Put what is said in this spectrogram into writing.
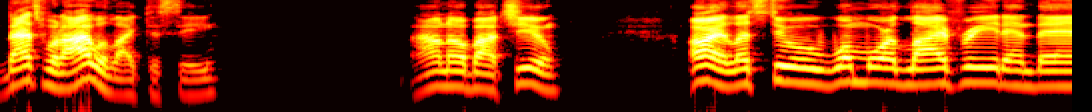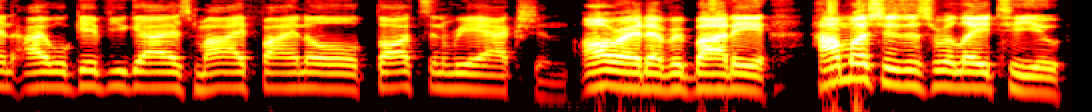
that's what I would like to see. I don't know about you. All right, let's do one more live read and then I will give you guys my final thoughts and reaction. All right, everybody, how much does this relate to you?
